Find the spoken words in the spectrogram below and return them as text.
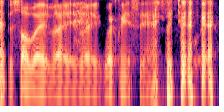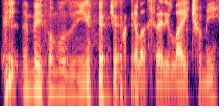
O pessoal vai, vai, vai, vai conhecer. Tipo, é bem famosinho. Tipo aquela série Light to Me.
